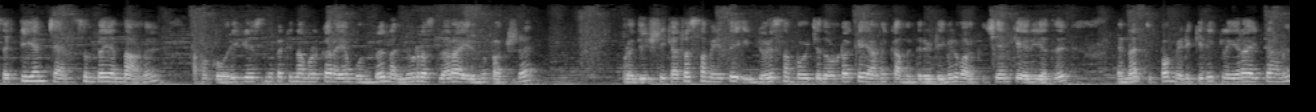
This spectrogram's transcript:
സെറ്റ് ചെയ്യാൻ ചാൻസ് ഉണ്ട് എന്നാണ്. അപ്പോൾ കോറി ഗ്രേസിനെ പറ്റി നമ്മൾക്കറിയാം. മുൻപ് നല്ലൊരു റെസ്ലർ ആയിരുന്നു. പക്ഷേ പ്രതീക്ഷിക്കാത്ത സമയത്ത് ഇഞ്ചുറി സംഭവിച്ചതുകൊണ്ടൊക്കെയാണ് കമന്ററി ടീമിൽ വർക്ക് ചെയ്യാൻ കയറിയത്. എന്നാൽ ഇപ്പം മെഡിക്കലി ക്ലിയർ ആയിട്ടാണ്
